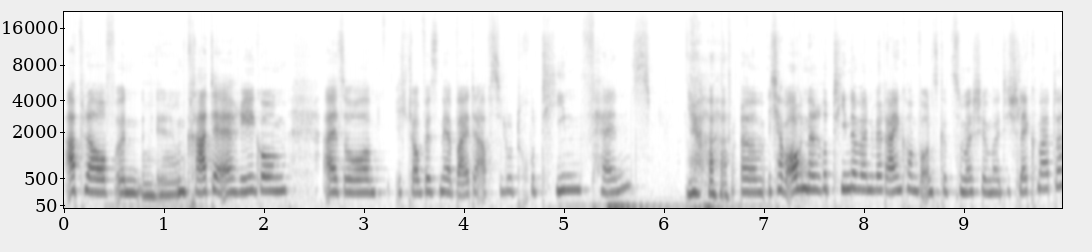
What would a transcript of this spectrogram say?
Ablauf, in, mhm. im Grad der Erregung. Also ich glaube, wir sind ja beide absolut Routinen-Fans. Ja. Ähm, ich habe auch eine Routine, wenn wir reinkommen. Bei uns gibt es zum Beispiel immer die Schleckmatte.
